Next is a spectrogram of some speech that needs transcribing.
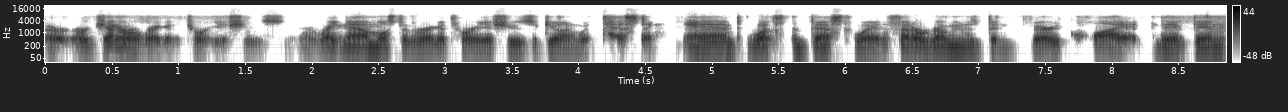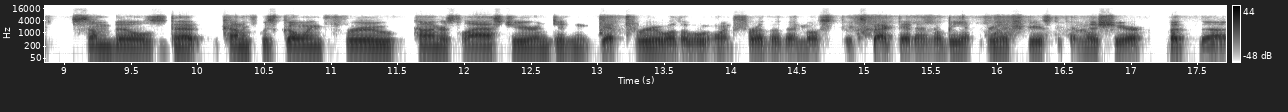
are, are general regulatory issues. Right now, most of the regulatory issues are dealing with testing and what's the best way. The federal government has been very quiet. There have been some bills that kind of was going through Congress last year and didn't get through, although it went further than most expected and will be reintroduced again this year. But uh,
